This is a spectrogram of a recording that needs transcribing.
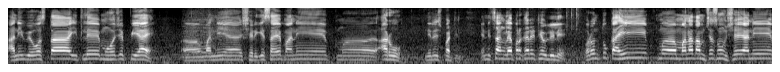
आणि व्यवस्था इथले मोहजे पी आय माननीय शेडगेसाहेब आणि आरो निलेश पाटील यांनी चांगल्या प्रकारे ठेवलेली आहे. परंतु काही मनात आमच्या संशय आणि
